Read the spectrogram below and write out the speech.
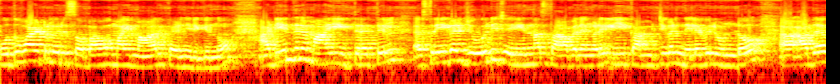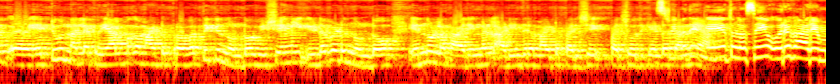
പൊതുവായിട്ടുള്ള ഒരു സ്വഭാവമായി മാറിക്കഴിഞ്ഞിരിക്കുന്നു. അടിയന്തരമായി ഇത്തരത്തിൽ സ്ത്രീകൾ ജോലി ചെയ്യുന്ന സ്ഥാപനങ്ങളിൽ ഈ കമ്മിറ്റികൾ നിലവിലുണ്ടോ? അത് ഏറ്റവും നല്ല ക്രിയാത്മകമായിട്ട് പ്രവർത്തിക്കുന്നുണ്ടോ വിഷയങ്ങളിൽ ഇടപെടുന്നുണ്ടോ എന്നുള്ള കാര്യങ്ങൾ അടിയന്തരമായിട്ട് പരിശേ- പരിശോധിക്കേണ്ടത് തന്നെയാണ്. തുളസി ഒരു കാര്യം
